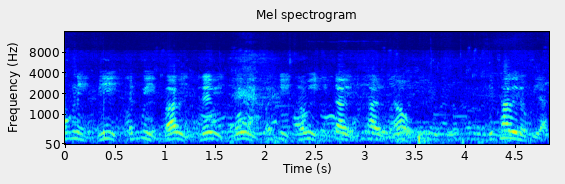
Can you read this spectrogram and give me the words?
ઓગણીસ વીસ એકવીસ બાવીસ ત્રેવીસ ચોવીસ પચીસ છવ્વીસ સત્તાવીસ અઠાવીસ નવ વિઠાવી રૂપિયા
